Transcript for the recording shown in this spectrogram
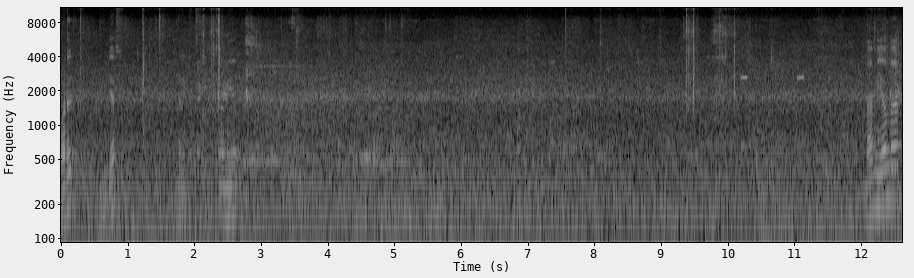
Got it? Yes? Correct. Come. Ma'am here, ma'am.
